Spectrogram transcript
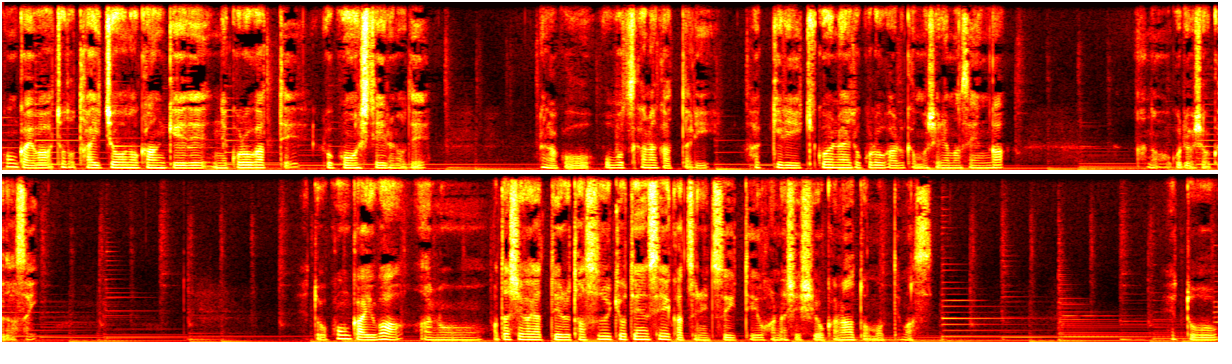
今回はちょっと体調の関係で寝転がって録音しているので、なんかこう、おぼつかなかったり、はっきり聞こえないところがあるかもしれませんが、あの、ご了承ください。えっと、今回は、あの、私がやっている多数拠点生活についてお話ししようかなと思ってます。えっと、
